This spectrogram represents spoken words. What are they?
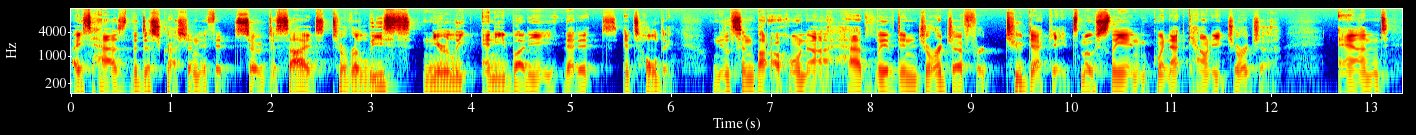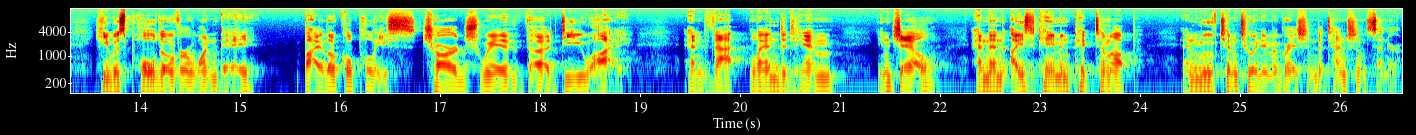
ICE has the discretion, if it so decides, to release nearly anybody that it's, it's holding. Nilson Barahona had lived in Georgia for two decades, mostly in Gwinnett County, Georgia. And he was pulled over one day by local police, charged with uh, DUI. And that landed him in jail. And then ICE came and picked him up and moved him to an immigration detention center.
